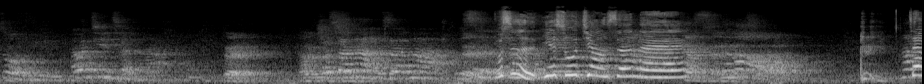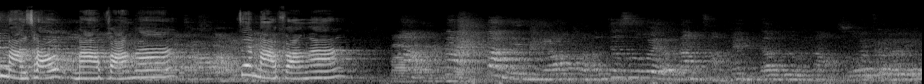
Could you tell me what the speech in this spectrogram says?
坐女，他会继承啊。对，然后。和尚啊，和尚啊，对。不是耶稣降生呢？降生的时候。在马槽马房啊，在马房啊。那那扮演牛可能就是为了让场面比较热闹，所以才会有。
